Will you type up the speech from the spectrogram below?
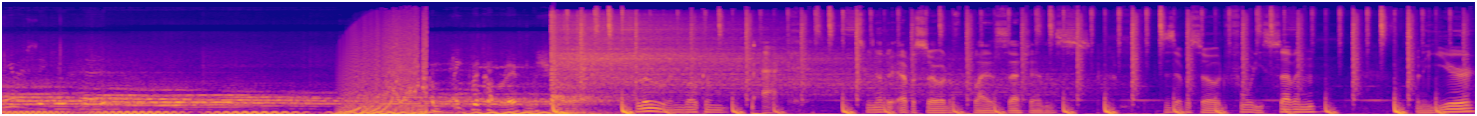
music you heard. Complete recovery from the shock. Hello and welcome back to another episode of Flight Sessions. This is episode 47. It's been a year,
